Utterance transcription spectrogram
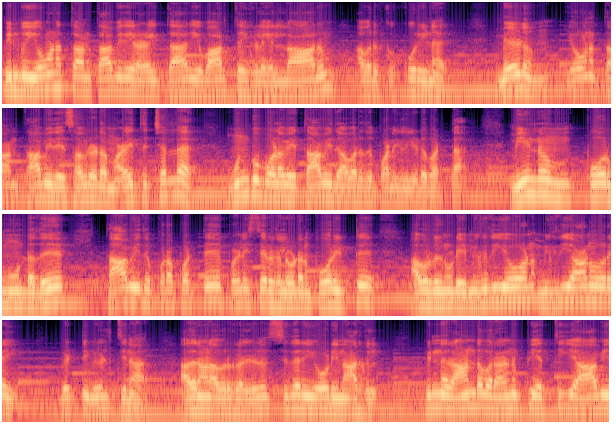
பின்பு யோனத்தான் தாவிதை அழைத்தார். இவ்வார்த்தைகளை எல்லாரும் அவருக்கு கூறினர். மேலும் யோனத்தான் தாவிதை சவுலிடம் அழைத்துச் செல்ல முன்பு போலவே தாவீது அவரது பணியில் ஈடுபட்டார். மீண்டும் போர் மூண்டது. தாவிது புறப்பட்டு பெலிஸ்தர்களுடன் போரிட்டு அவர்களுடைய மிகுதியோன மிகுதியானோரை வெட்டி வீழ்த்தினார். அதனால் அவர்கள் சிதறி ஓடினார்கள். பின்னர் ஆண்டவர் அனுப்பிய தீய ஆவி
